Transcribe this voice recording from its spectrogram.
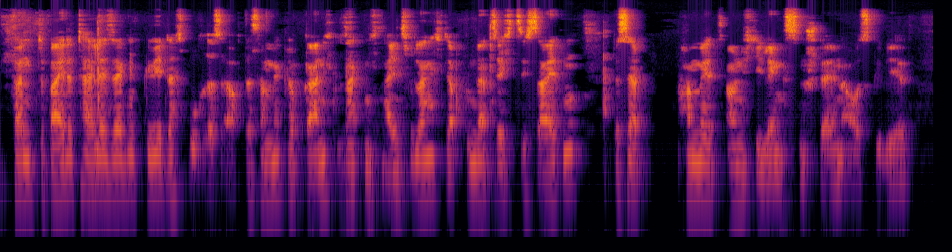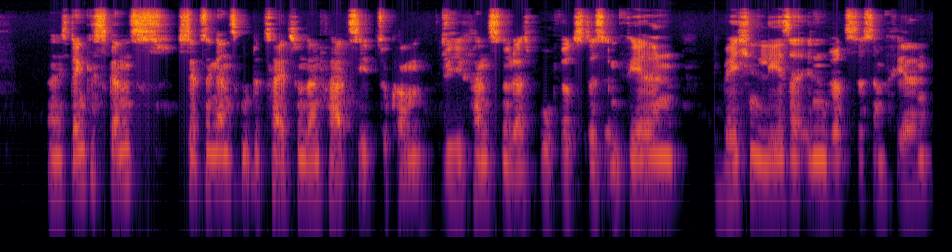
fand beide Teile sehr gut gewählt. Das Buch ist auch, das haben wir, glaube gar nicht gesagt, nicht allzu lang. Ich glaube 160 Seiten. Deshalb haben wir jetzt auch nicht die längsten Stellen ausgewählt. Äh, Ich denke, es ist, ganz, ist jetzt eine ganz gute Zeit, zu unserem Fazit zu kommen. Wie fandst du das Buch? Würdest du es empfehlen? Welchen LeserInnen würdest du es empfehlen?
